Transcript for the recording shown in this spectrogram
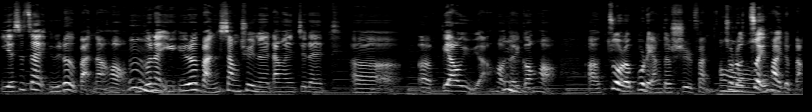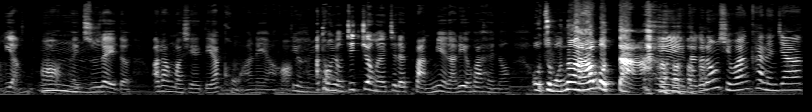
也是在娱乐版呐吼，嗯不过呢娱娱乐版上去呢，当然这个呃呃标语啊吼，嗯等于讲吼。呃，做了不良的示范，哦。做了最坏的榜样，哦，嗯。之类的，啊，人嘛是会伫遐看安尼啊，吼，啊，通常这种的这个版面啊，你会发现哦，哦，怎么那么大？哎，大家拢喜欢看人家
